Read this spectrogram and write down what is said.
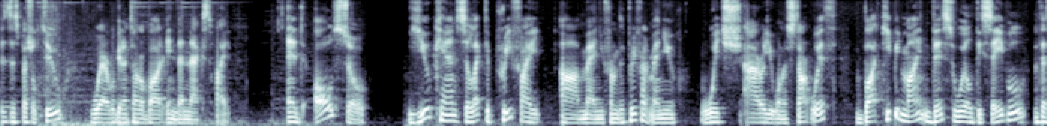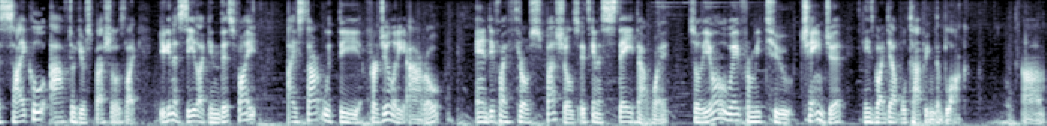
This is a special two, where we're going to talk about in the next fight. And also, you can select the pre-fight uh, menu from the pre-fight menu, which arrow you want to start with, but keep in mind, this will disable the cycle after your specials. Like, you're gonna see, like in this fight, I start with the fragility arrow, and if I throw specials, it's gonna stay that way. So the only way for me to change it is by double tapping the block. Um,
